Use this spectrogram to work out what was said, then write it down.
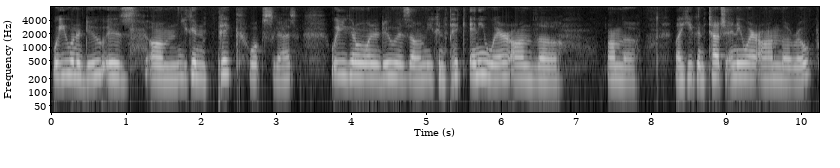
What you want to do is, um, you can pick, whoops guys, what you're to want to do is, um, you can pick anywhere on the, on the, like you can touch anywhere on the rope.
